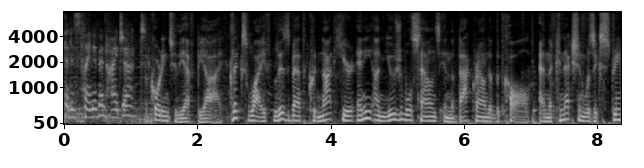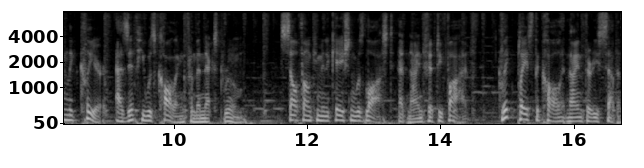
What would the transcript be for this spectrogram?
that his plane had been hijacked. According to the FBI, Glick's wife, Lyzbeth, could not hear any unusual sounds in the background of the call, and the connection was extremely clear, as if he was calling from the next room. Cell phone communication was lost at 9:55. Glick placed the call at 9:37,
